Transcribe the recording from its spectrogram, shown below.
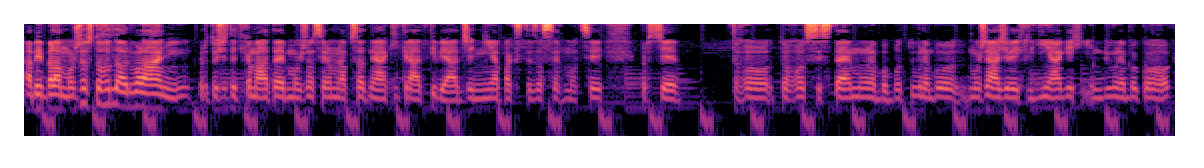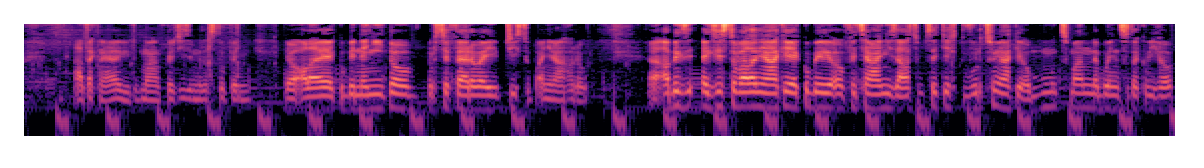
aby byla možnost tohohle odvolání, protože teďka máte možnost jenom napsat nějaký krátký vyjádření a pak jste zase v moci prostě toho, toho systému nebo botů, nebo možná živých lidí, nějakých Indů nebo koho. A tak ne, YouTube má v každý zemi zastoupení. Jo, ale jakoby není to prostě férový přístup ani náhodou. Aby existovala nějaký jakoby oficiální zástupce těch tvůrců, nějaký ombudsman nebo něco takového.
